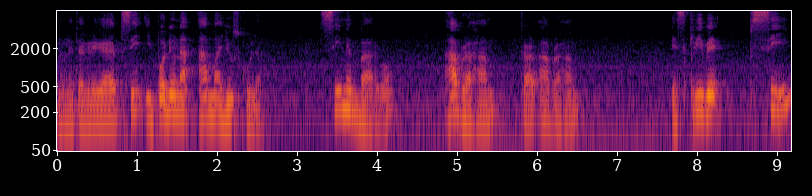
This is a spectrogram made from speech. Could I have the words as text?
la letra griega Epsi, y pone una A mayúscula. Sin embargo, Abraham, Carl Abraham, escribe psi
